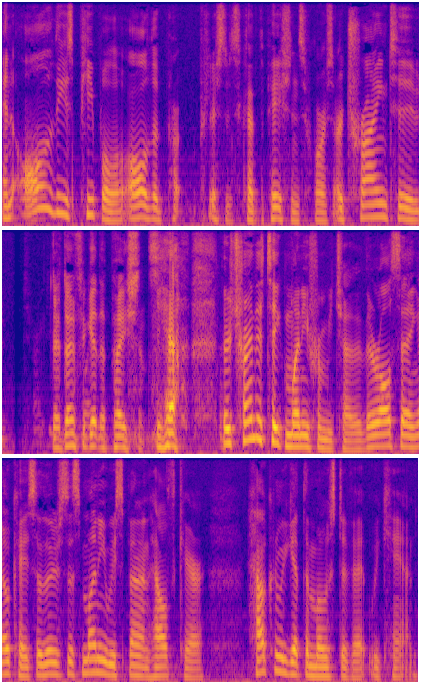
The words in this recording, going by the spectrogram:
And all of these people, all the participants, except the patients, of course, are trying to yeah, don't forget the patients. Yeah, they're trying to take money from each other. They're all saying, okay, so there's this money we spend on healthcare. How can we get the most of it? We can.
